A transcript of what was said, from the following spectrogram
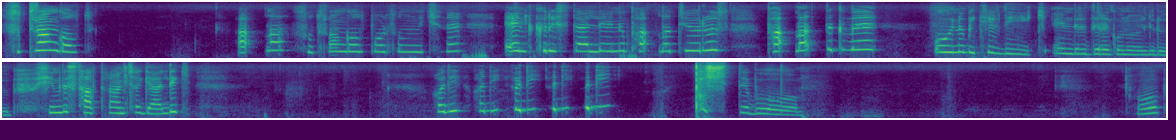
Stronghold. Atla Stronghold portalının içine end kristallerini patlatıyoruz. Patlattık ve oyunu bitirdik. Ender Dragon'u öldürüp. Şimdi satrança geldik. Hadi hadi hadi hadi hadi. İşte bu. Hop.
